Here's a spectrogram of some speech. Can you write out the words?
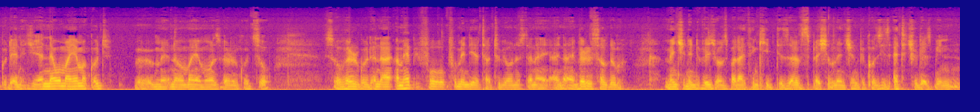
good energy, and Neo Maema good. Neo Maema was very good. So, so very good, and I, am happy for for Mendieta to be honest. And I and I very seldom mention individuals, but I think he deserves special mention because his attitude has been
